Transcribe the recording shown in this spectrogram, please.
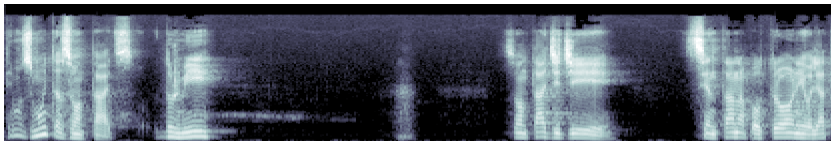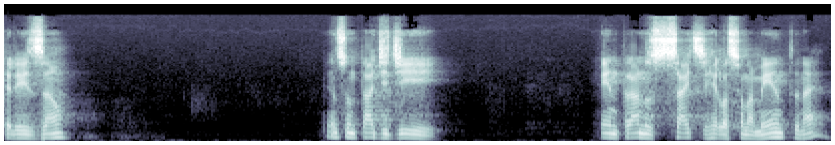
Temos muitas vontades. Dormir, vontade de sentar na poltrona e olhar televisão. Temos vontade de entrar nos sites de relacionamento, né?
